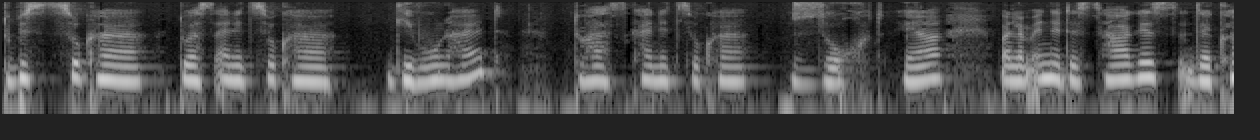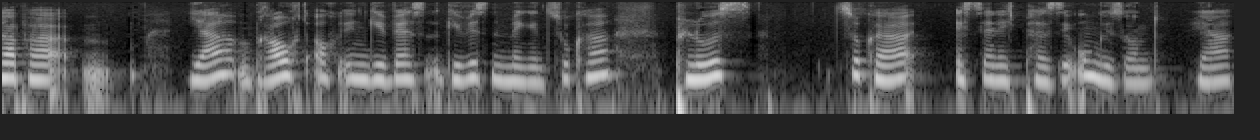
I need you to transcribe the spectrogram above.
Du bist Zucker, du hast eine Zuckergewohnheit, du hast keine Zucker Sucht, ja, weil am Ende des Tages der Körper ja braucht auch in gewissen Mengen Zucker. Plus Zucker ist ja nicht per se ungesund, ja.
